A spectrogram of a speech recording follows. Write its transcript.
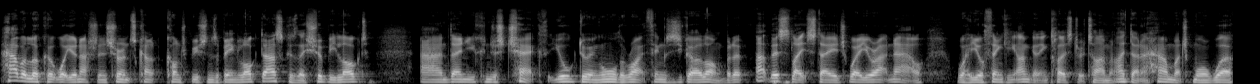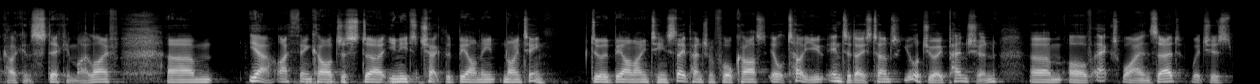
have a look at what your national insurance co- contributions are being logged as, because they should be logged, and then you can just check that you're doing all the right things as you go along. But at, at this late stage where you're at now, where you're thinking, I'm getting close to retirement, I don't know how much more work I can stick in my life. Um, yeah, I think I'll just, uh, you need to check the BR19 do a BR19 state pension forecast, it'll tell you in today's terms you're due a pension um, of X, Y, and Z, which is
